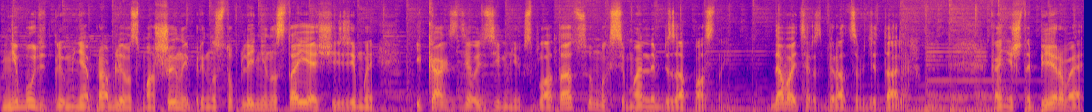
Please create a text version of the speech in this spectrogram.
Не будет ли у меня проблем с машиной при наступлении настоящей зимы? И как сделать зимнюю эксплуатацию максимально безопасной? Давайте разбираться в деталях. Конечно, первое,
